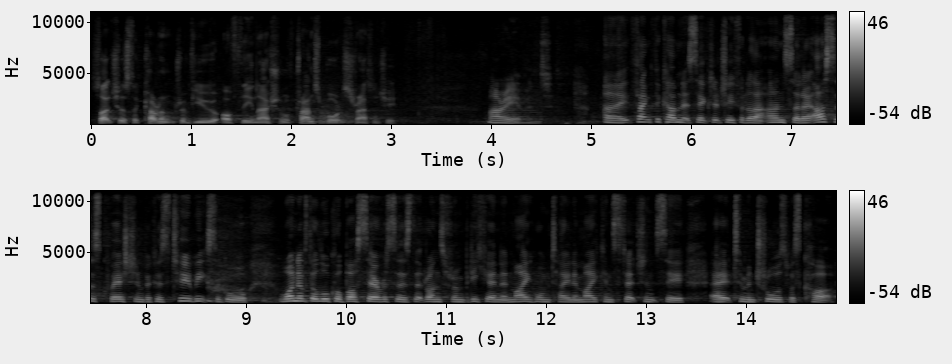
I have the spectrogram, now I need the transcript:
such as the current review of the National Transport Strategy. Mary Evans. I thank the Cabinet Secretary for that answer. I asked this question because two weeks ago, one of the local bus services that runs from Brechin in my hometown in my constituency uh, to Montrose was cut.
